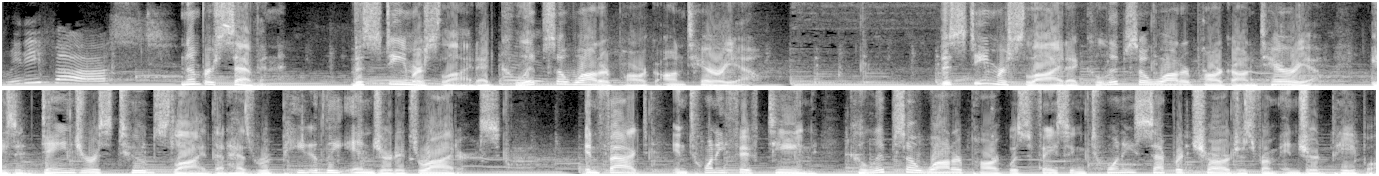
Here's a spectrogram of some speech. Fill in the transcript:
pretty fast. Number 7. The Steamer Slide at Calypso Water Park, Ontario. The Steamer Slide at Calypso Water Park, Ontario is a dangerous tube slide that has repeatedly injured its riders. In fact, in 2015, Calypso Water Park was facing 20 separate charges from injured people.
